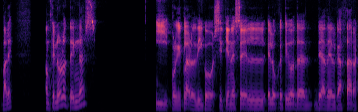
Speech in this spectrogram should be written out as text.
¿vale? Aunque no lo tengas, y porque claro, digo, si tienes el, objetivo de, adelgazar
